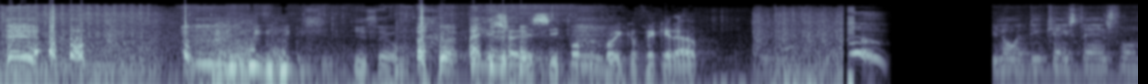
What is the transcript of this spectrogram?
he said, I just tried to see four before you could pick it up. You know what DK stands for?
